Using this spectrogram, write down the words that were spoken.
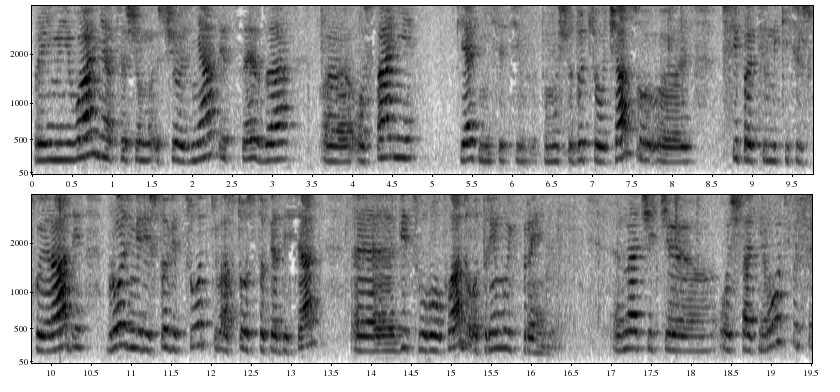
преміювання, це що, що зняти, це за е, останні 5 місяців, тому що до цього часу е, всі працівники сільської ради в розмірі 100%, а хто 150% е, від свого окладу отримують премію. Значить, е, ось штатні розписи.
